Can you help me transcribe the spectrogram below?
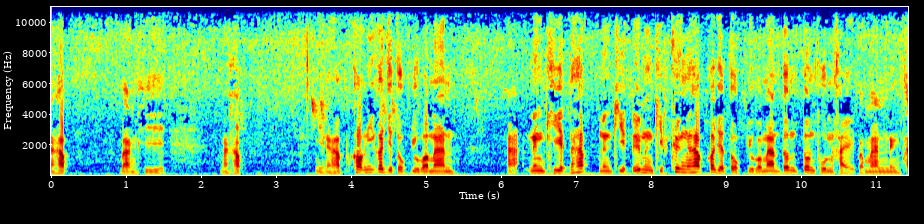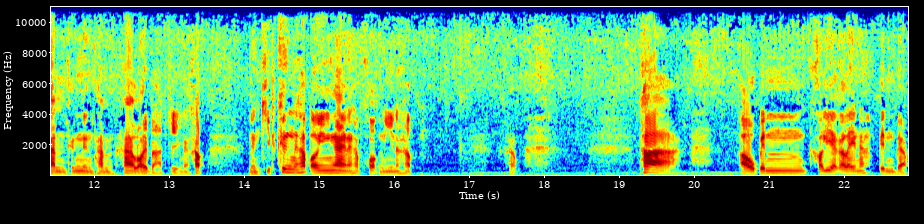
นะครับ บางทีนะครับ นี่นะครับคอกนี้ก็จะตกอยู่ประมาณอ่าหนึ่งขีดนะครับหนึ่งขีดหรือหนึ่งขีดครึ่งนะครับ ก็จะตกอยู่ประมาณต้นต้นทุนไข่ประมาณหนึ่งพันถึงหนึ่งพันห้าร้อยบาทเองนะครับหนึ่งขีดครึ่งนะครับ เอาง่ายๆนะครับคอกนี้นะครับครับ ถ้าเอาเป็นเขาเรียกอะไรนะ เป็นแบบ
